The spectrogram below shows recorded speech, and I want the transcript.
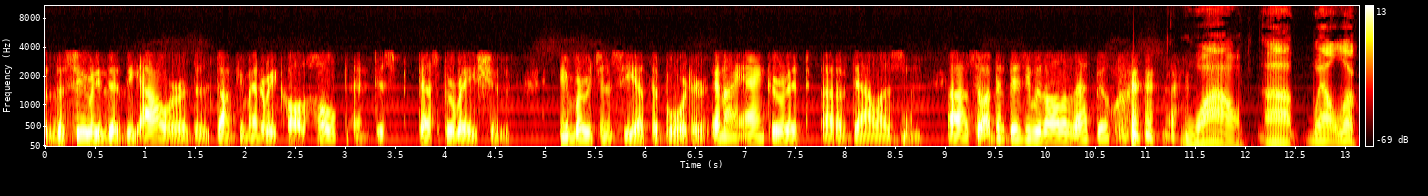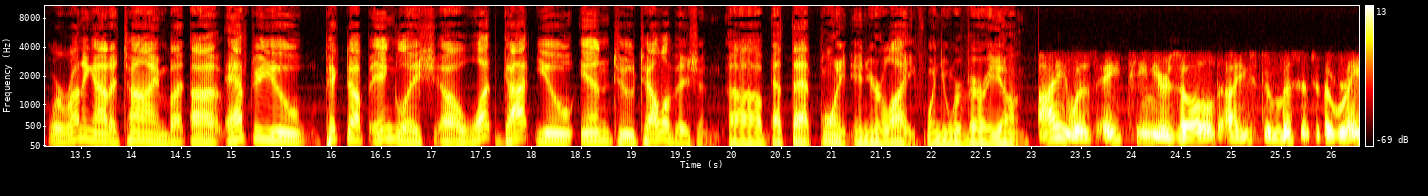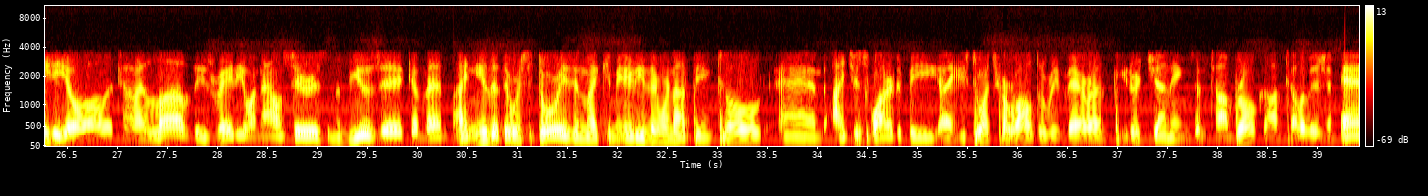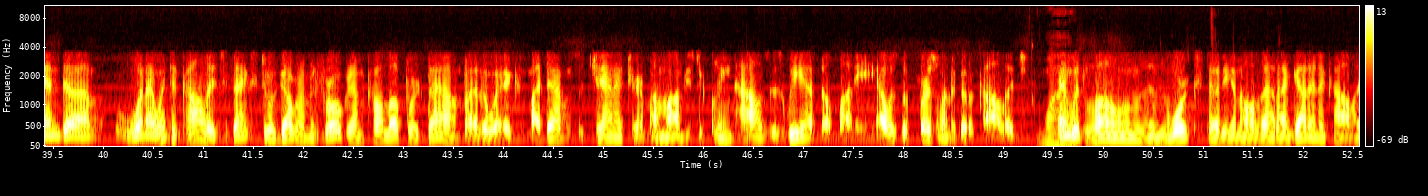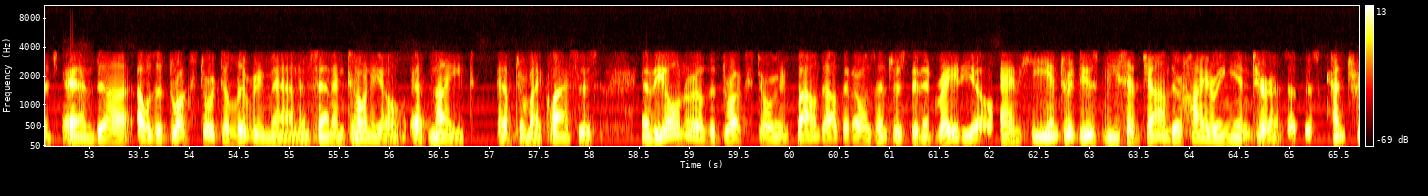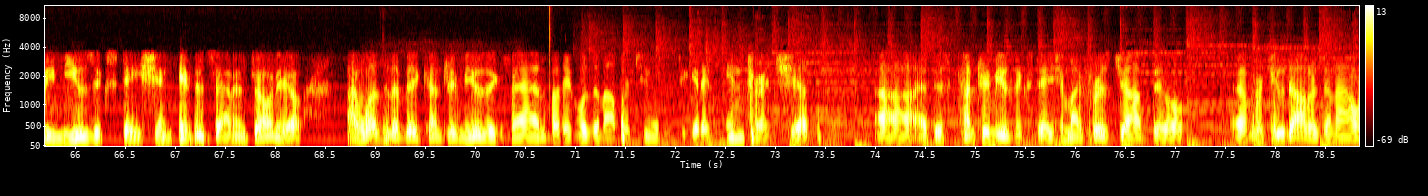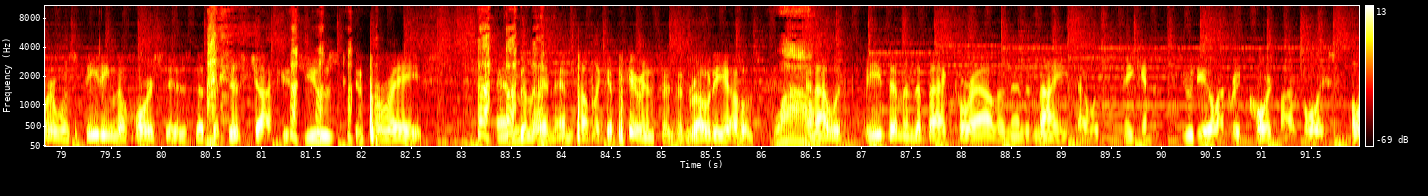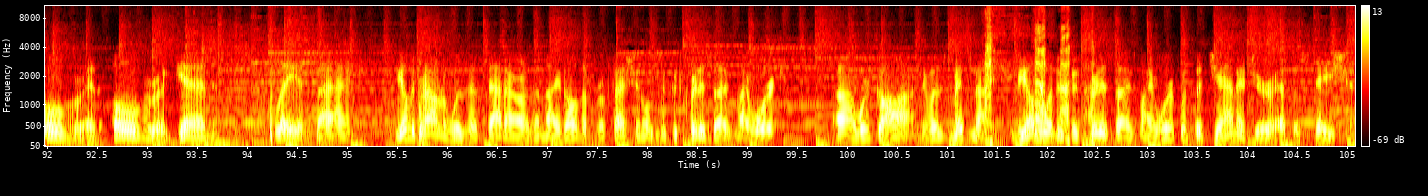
the series, the, the hour, the documentary called "Hope and Dis- Desperation: Emergency at the Border," and I anchor it out of Dallas. And, uh, so I've been busy with all of that, Bill. wow. Uh, well, look, we're running out of time, but uh, after you picked up English. Uh, what got you into television uh, at that point in your life when you were very young? I was 18 years old. I used to listen to the radio all the time. I loved these radio announcers and the music. And then I knew that there were stories in my community that were not being told. And I just wanted to be, I used to watch Geraldo Rivera and Peter Jennings and Tom Brokaw on television. And um, when I went to college, thanks to a government program called Upward Bound, by the way, because my dad was a janitor, my mom used to clean houses. We had no money. I was the first one to go to college. Wow. And with loans and work study and all that, I got into college. And uh, I was a drugstore delivery man in San Antonio at night after my classes. And the owner of the drugstore found out that I was interested in radio, and he introduced me. He said, John, they're hiring interns at this country music station in San Antonio. I wasn't a big country music fan, but it was an opportunity to get an internship uh, at this country music station. My first job, Bill, uh, for two dollars an hour, was feeding the horses that the disc jockeys used in parades. and, and, and public appearances and rodeos. Wow. And I would feed them in the back corral, and then at night I would sneak into the studio and record my voice over and over again and play it back. The only problem was at that hour of the night, all the professionals who could criticize my work uh, were gone. It was midnight. The only one who could criticize my work was the janitor at the station.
